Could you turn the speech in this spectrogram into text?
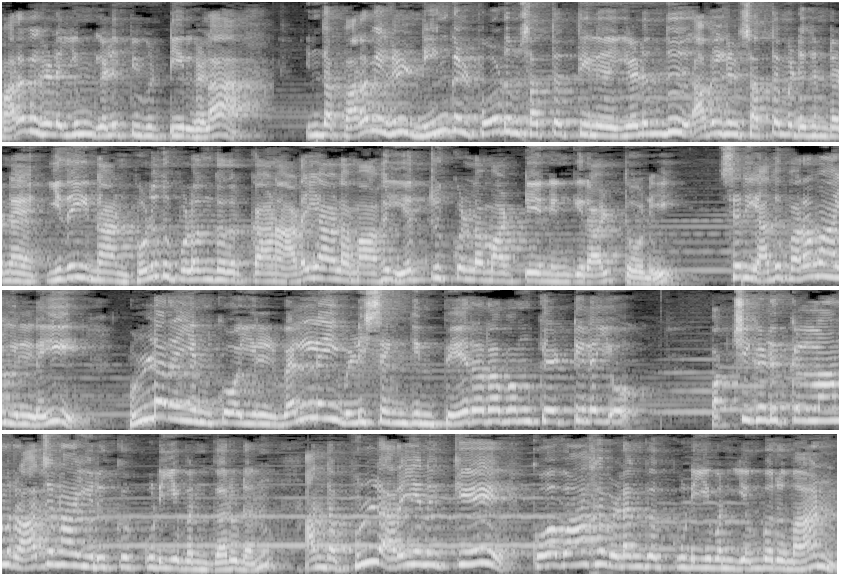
பறவைகளையும் எழுப்பி விட்டீர்களா? இந்த பறவைகள் நீங்கள் போடும் சத்தத்திலே எழுந்து அவைகள் சத்தமிடுகின்றன. இதை நான் பொழுது புலர்ந்ததற்கான அடையாளமாக ஏற்றுக்கொள்ள மாட்டேன் என்கிறாள் தோழி. சரி அது பரவாயில்லை. உள்ளறையின் கோயில் வெள்ளை வெளிசங்கின் பேரரவம் கேட்டிலையோ? பட்சிகளுக்கெல்லாம் ராஜனாயிருக்கக்கூடியவன் கருடன் அந்த புல் அரையனுக்கே கோவாக விளங்கக்கூடியவன் எம்பெருமான்.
